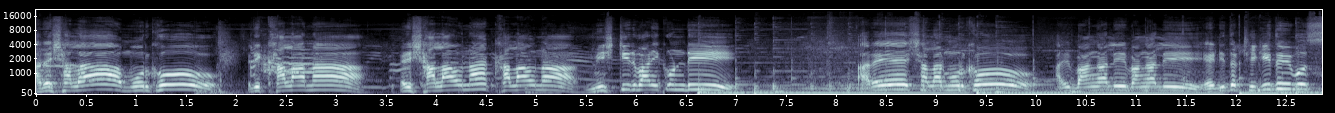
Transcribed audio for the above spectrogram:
আরে শালা, মূর্খ। এটি খালা না এই শালাও না, খালাও না, মিষ্টির বাড়ি কুন্ডি আরে শালার মূর্খ, আমি বাঙালি বাঙালি, এটি তো ঠিকই তুমি বুঝছ।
